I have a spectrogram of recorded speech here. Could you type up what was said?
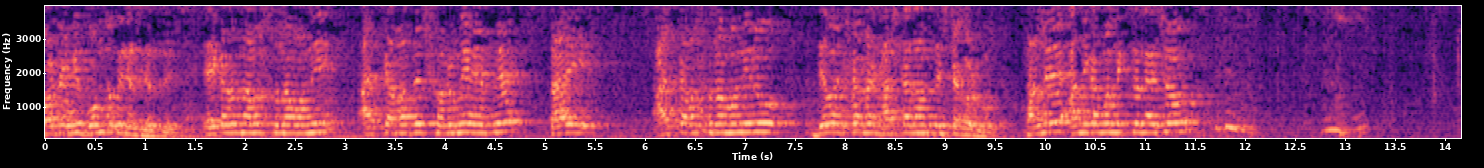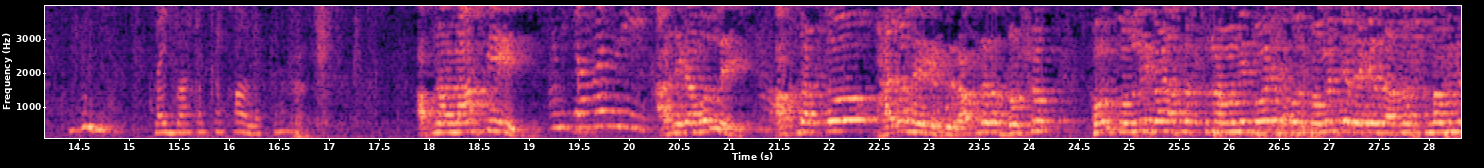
অলরেডি বন্ধ করে দিয়েছে। এই কারণে আমার সোনামণি আজকে আমাদের শোরুমে এসে তাই আজকে আমার সোনামণিরও দেওয়া আজকে আমরা ঘাস কাটানোর চেষ্টা করব। তাহলে আনিকা মল্লিক চলে আসো লাইট বন্ধ করে খাওয়া লাগছে না আপনার নাম কি? আনিকা মল্লিক। আপনার তো ভাইরাল হয়ে গেছে। আপনারা দর্শক ফোন করলেই কয় আপনার সোনামণি কই এবং কমেন্টে রেখে যে আপনার সোনামণি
